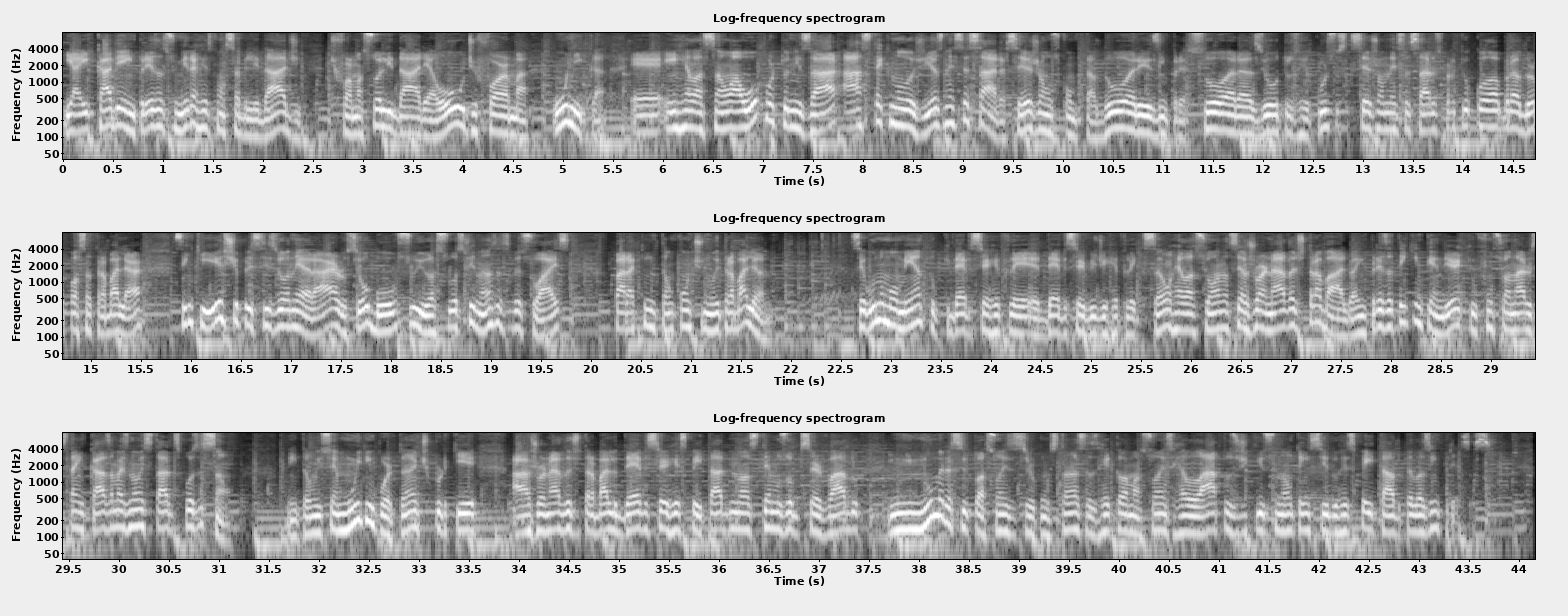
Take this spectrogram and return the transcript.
E aí cabe à empresa assumir a responsabilidade de forma solidária ou de forma única é, em relação a oportunizar as tecnologias necessárias, sejam os computadores, impressoras e outros recursos que sejam necessários para que o colaborador possa trabalhar sem que este precise onerar o seu bolso e as suas finanças pessoais para que então continue trabalhando. Segundo momento que deve, ser, deve servir de reflexão relaciona-se à jornada de trabalho. A empresa tem que entender que o funcionário está em casa, mas não está à disposição. Então isso é muito importante porque a jornada de trabalho deve ser respeitada e nós temos observado em inúmeras situações e circunstâncias reclamações, relatos de que isso não tem sido respeitado pelas empresas.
